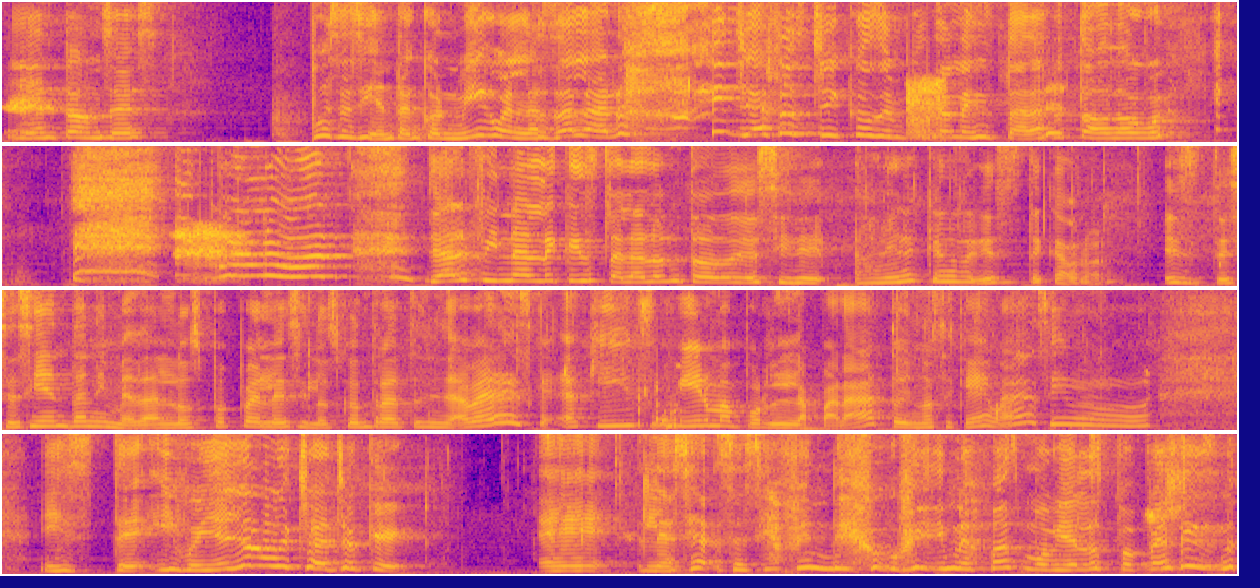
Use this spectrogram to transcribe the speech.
Y entonces, pues se sientan conmigo en la sala, ¿no? Y ya los chicos empiezan a instalar todo, güey. Van, ya al final de que instalaron todo, yo así de, a ver a qué hora regresa este cabrón. Este, se sientan y me dan los papeles y los contratos. Y dicen, a ver, es que aquí firma por el aparato y no sé qué. Ah, sí. Este, y veía yo al muchacho que eh, le hacía, se hacía pendejo, güey, y nada más movía los papeles, ¿no?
